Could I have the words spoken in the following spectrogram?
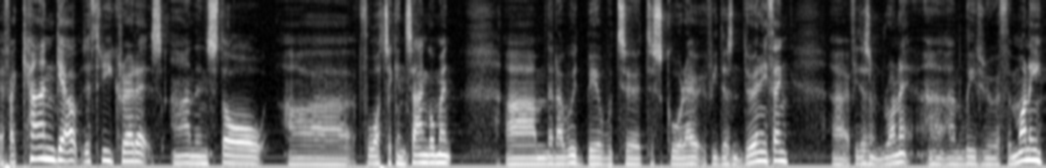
If I can get up to three credits and install uh, Philotic Entanglement, um, then I would be able to, to score out if he doesn't do anything, uh, if he doesn't run it uh, and leaves me with the money.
